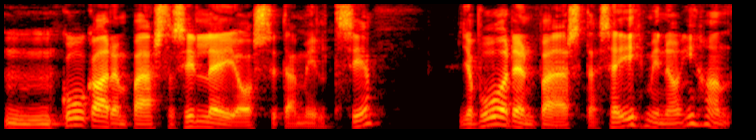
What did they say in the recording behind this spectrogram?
mm. kuukauden päästä sille ei ole sitä miltsiä, ja vuoden päästä se ihminen on ihan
